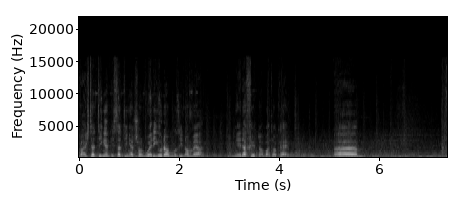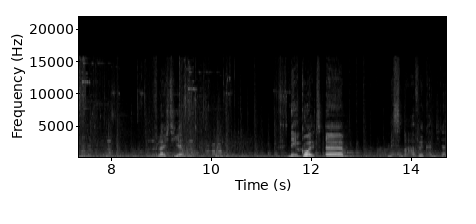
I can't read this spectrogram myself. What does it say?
Reicht das Ding? Ist das Ding jetzt schon ready oder muss ich noch mehr? Ne, da fehlt noch was, okay. Ähm. Vielleicht hier? Ne, Gold. Ähm. Miss Marvel, kann die das?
